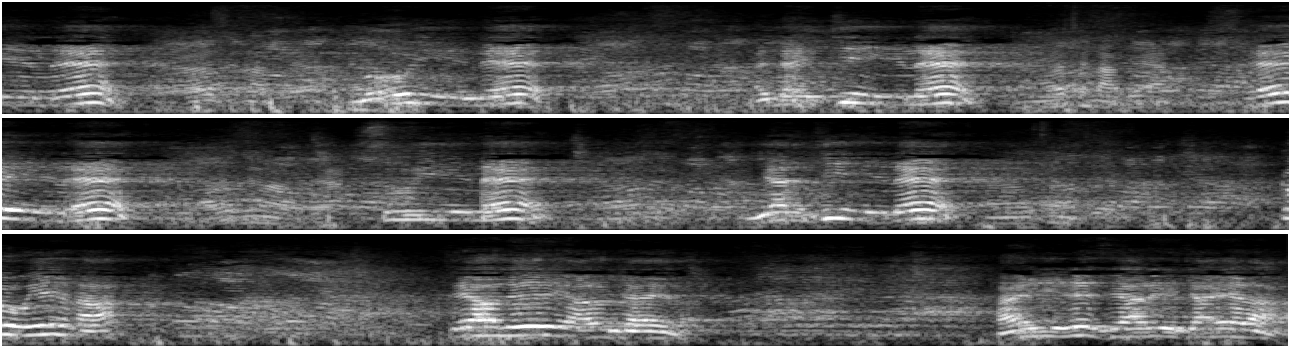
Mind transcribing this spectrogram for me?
ရင်လည်းရောစီပါဗျာမဟုတ်ရင်လည်းအနိုင်ကျင့်ရင်လည်းရောစီပါဗျာဆဲရင်လည်းရောစီပါဗျာဆူရင်လည်းညံကြည့်ရင်လည်းရောစီပါဗျာ ကုန်ရဲ့လားဆရာလေးတွေအားလုံးကြားရဲ့လားဟိုင်းနေတဲ့ဆရာလေးကြားရဲ့လား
